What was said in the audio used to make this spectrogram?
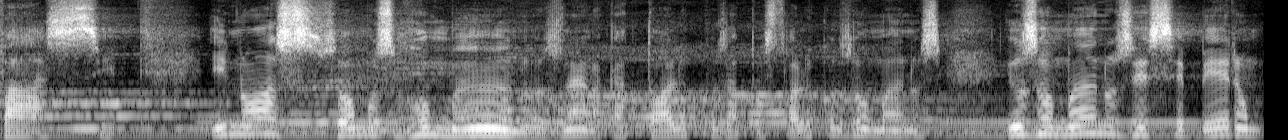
face. E nós somos romanos, né? católicos, apostólicos romanos. E os romanos receberam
